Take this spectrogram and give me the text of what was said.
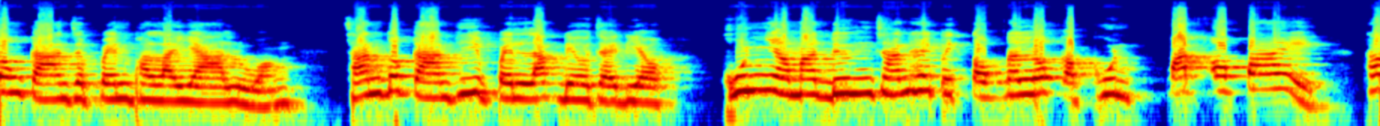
ต้องการจะเป็นภรรยาหลวง ฉันต้องการที่เป็นรักเดียวใจเดียว คุณอย่ามาดึงฉันให้ไปตกนรกกับคุณ ปัดออกไป ถ้า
